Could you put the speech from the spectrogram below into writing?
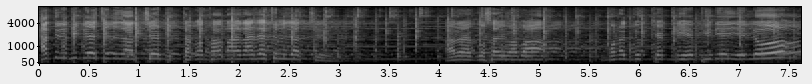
হাতির পিঠে চলে যাচ্ছে, মিথ্যা কথা নয়, রাজা চলে যাচ্ছে। আর গোসাই বাবা মনের দুঃখে গৃহে ফিরে এলো।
